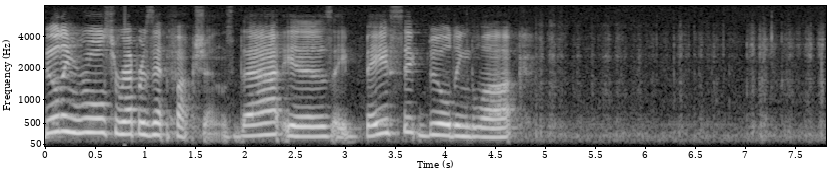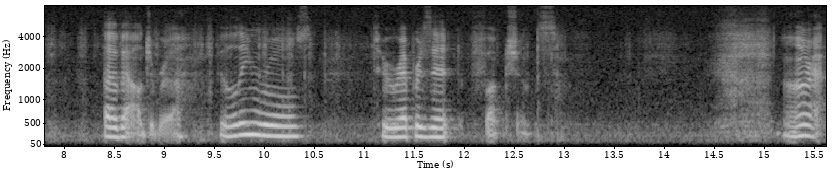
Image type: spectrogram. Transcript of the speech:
Building rules to represent functions. That is a basic building block of algebra. Building rules to represent functions. All right.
